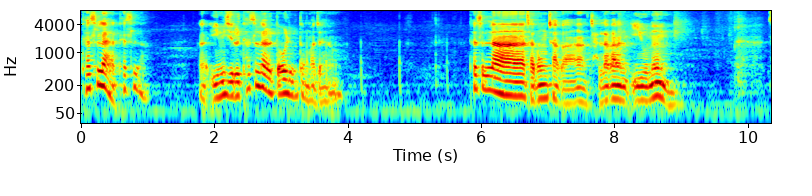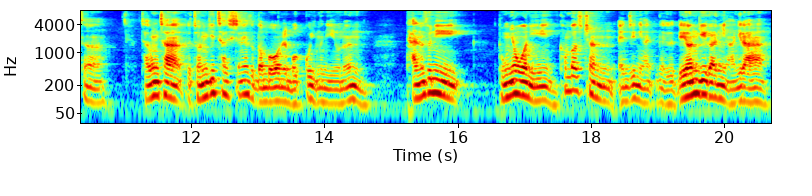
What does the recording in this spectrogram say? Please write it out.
테슬라야 테슬라. 그러니까 이미지를 테슬라를 떠올리면 딱 맞아요. 테슬라 자동차가 잘 나가는 이유는 자동차 그 전기차 시장에서 넘버원을 먹고 있는 이유는 단순히 동력원이 컨버스천 엔진이 그 내연기관이 아니라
